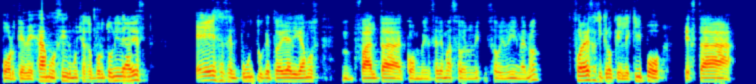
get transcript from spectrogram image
porque dejamos ir muchas oportunidades, ese es el punto que todavía, digamos, falta convencer más sobre, sobre New ¿no? Fuera de eso, sí creo que el equipo está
